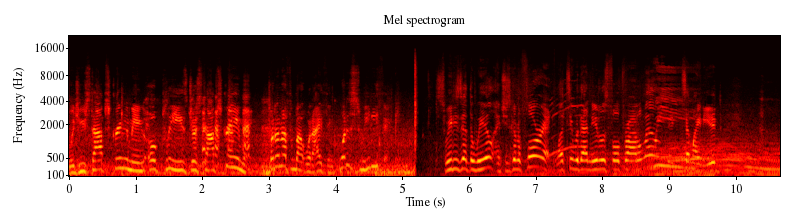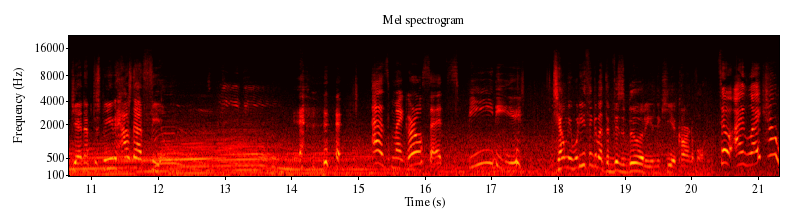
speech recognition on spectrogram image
Would you stop screaming? Oh, please, just stop screaming. But enough about what I think. What does Sweetie think? Sweetie's at the wheel and she's gonna floor it. Let's see what that needle is full throttle. Well, semi-needed. Getting up to speed. How's that feel? As my girl said, speedy. tell me, what do you think about the visibility in the Kia Carnival? So I like how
